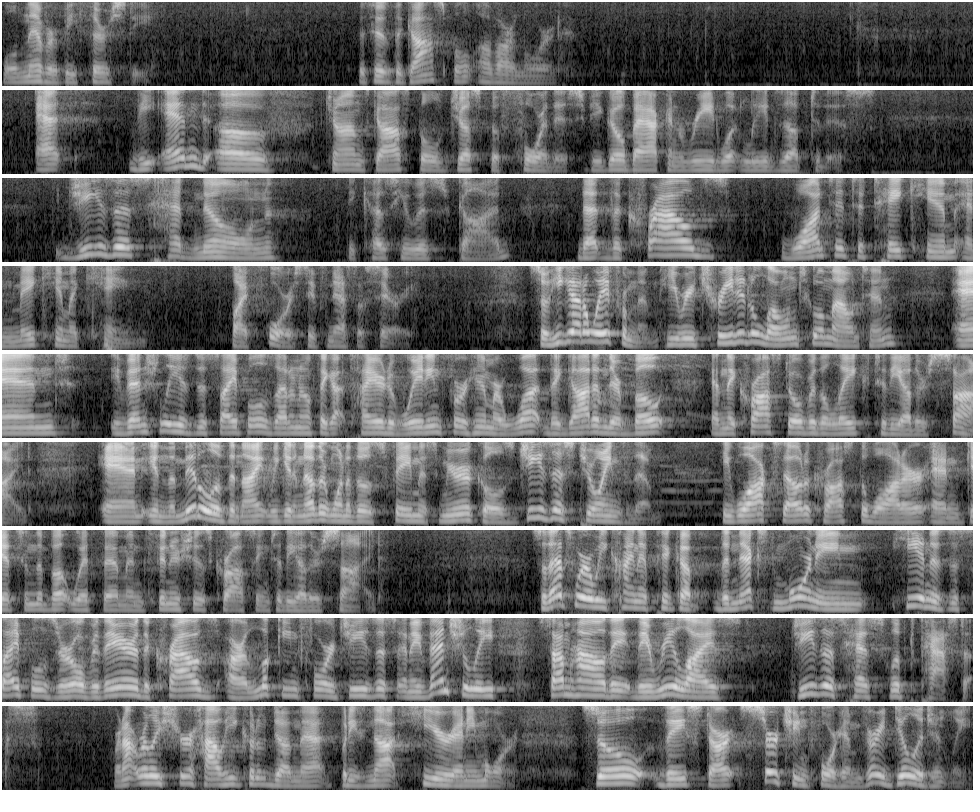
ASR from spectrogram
will never be thirsty. This is the gospel of our Lord. At the end of John's gospel, just before this, if you go back and read what leads up to this, Jesus had known, because he was God, that the crowds wanted to take him and make him a king by force if necessary. So he got away from them. He retreated alone to a mountain, and eventually his disciples, I don't know if they got tired of waiting for him or what, they got in their boat and they crossed over the lake to the other side. And in the middle of the night, we get another one of those famous miracles. Jesus joins them he walks out across the water and gets in the boat with them and finishes crossing to the other side. So that's where we kind of pick up. The next morning, he and his disciples are over there. The crowds are looking for Jesus, and eventually, somehow, they, they realize Jesus has slipped past us. We're not really sure how he could have done that, but he's not here anymore. So they start searching for him very diligently.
